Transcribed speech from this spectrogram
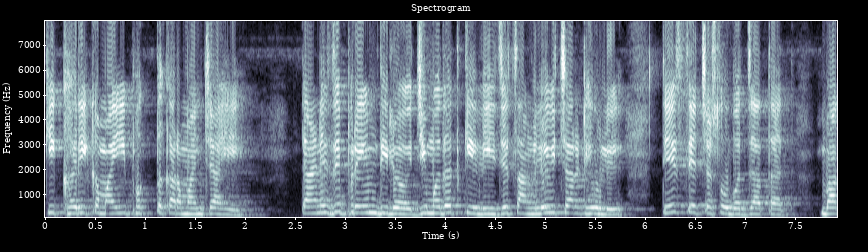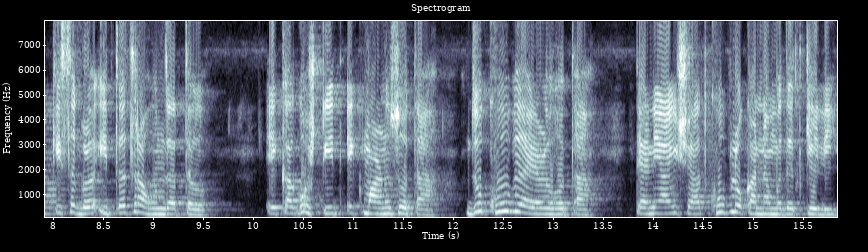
की खरी कमाई फक्त कर्मांची आहे. त्याने जे प्रेम दिलं जी मदत केली जे चांगले विचार ठेवले तेच त्याच्यासोबत जातात. बाकी सगळं इथंच राहून जातं. एका गोष्टीत एक माणूस होता जो खूप दयाळू होता. त्याने आयुष्यात खूप लोकांना मदत केली.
